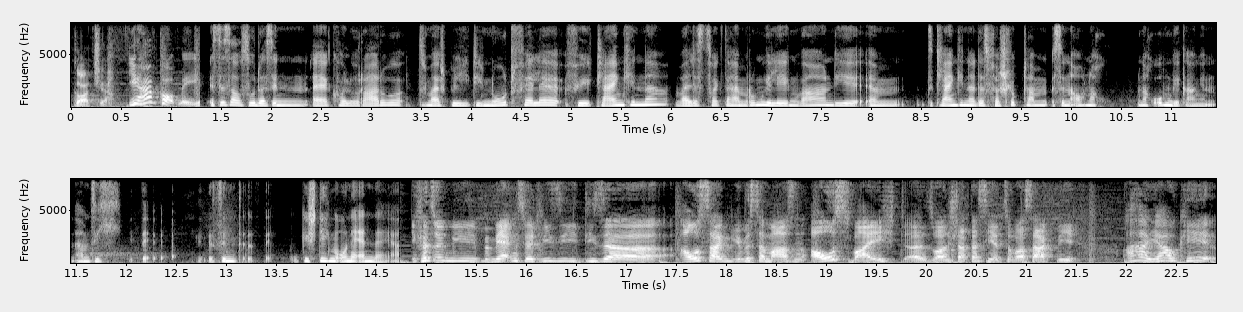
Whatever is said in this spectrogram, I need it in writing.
gotcha. You have got me. Es ist auch so, dass in äh, Colorado zum Beispiel die Notfälle für Kleinkinder, weil das Zeug daheim rumgelegen war und die, ähm, die Kleinkinder das verschluckt haben, sind auch nach, nach oben gegangen, haben sich äh, sind gestiegen ohne Ende, ja. Ich finde es irgendwie bemerkenswert, wie sie dieser Aussage gewissermaßen ausweicht. Also anstatt, dass sie jetzt sowas sagt wie, ah ja, okay,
